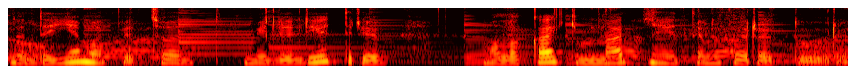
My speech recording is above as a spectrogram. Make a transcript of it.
додаємо 500 мл молока кімнатної температури.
